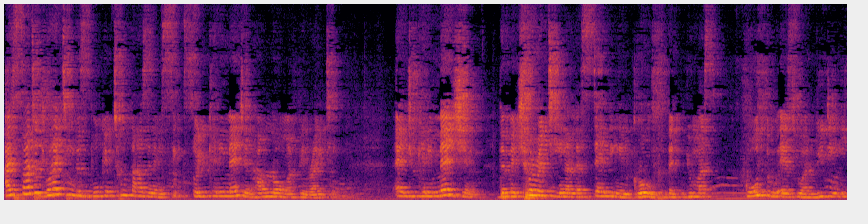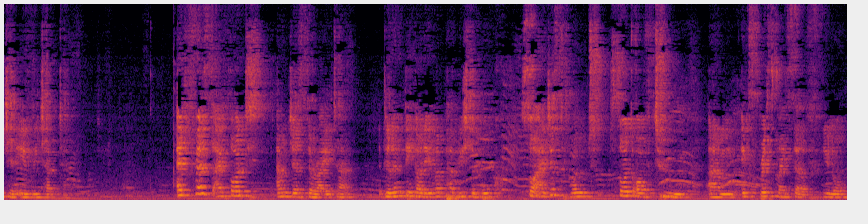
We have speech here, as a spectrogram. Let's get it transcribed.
I started writing this book in 2006, so you can imagine how long I've been writing. And you can imagine the maturity and understanding and growth that you must go through as you are reading each and every chapter. At first, I thought I'm just a writer. I didn't think I'd ever publish a book. So I just wrote sort of to um, express myself, you know.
